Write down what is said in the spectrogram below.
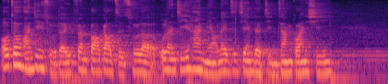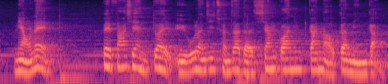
欧洲环境署的一份报告指出了无人机和鸟类之间的紧张关系。鸟类被发现对与无人机存在的相关干扰更敏感。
